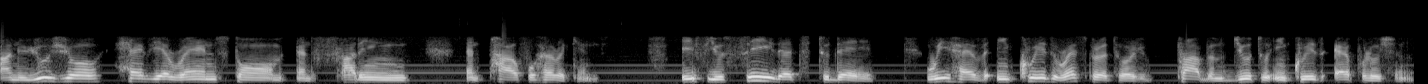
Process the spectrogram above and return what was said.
unusual heavier rainstorm and flooding and powerful hurricanes. If you see that today we have increased respiratory problems due to increased air pollution,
